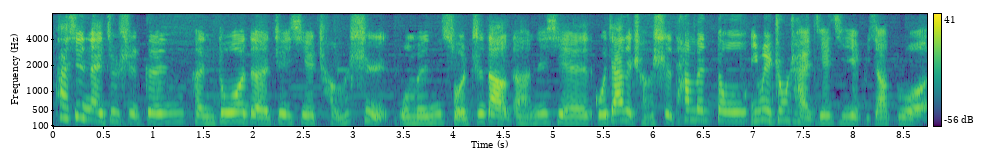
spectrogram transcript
它现在就是跟很多的这些城市，我们所知道的那些国家的城市，他们都因为中产阶级也比较多，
